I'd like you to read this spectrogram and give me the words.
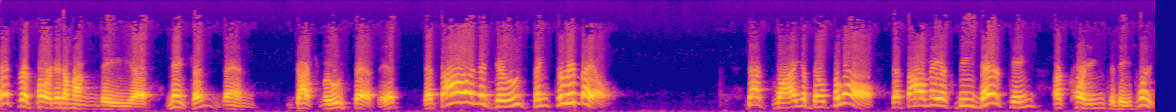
It's reported among the uh, nations and Gashmu says it, that thou and the Jews think to rebel. That's why you built the wall, that thou mayest be their king according to these words.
